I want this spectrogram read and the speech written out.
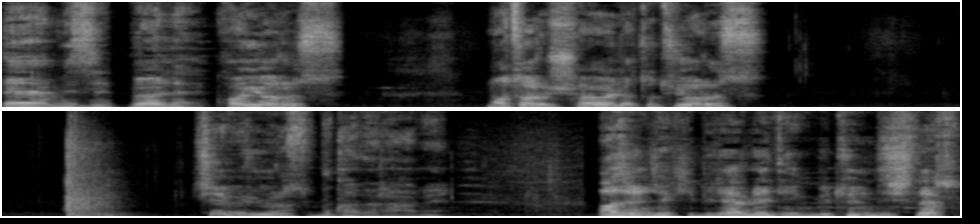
E'mizi böyle koyuyoruz. Motoru şöyle tutuyoruz. Çeviriyoruz. Bu kadar abi. Az önceki bilevlediğim bütün dişler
